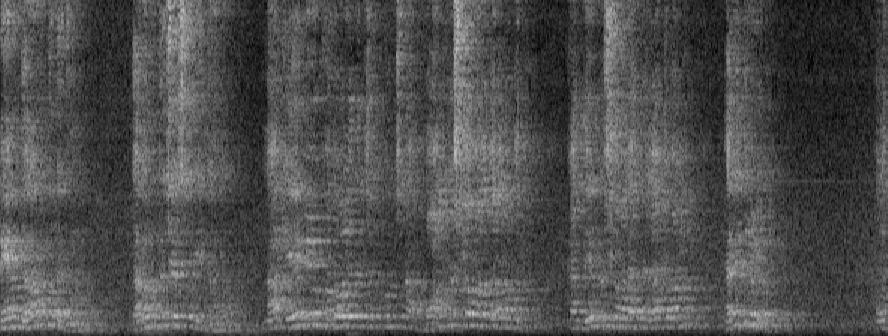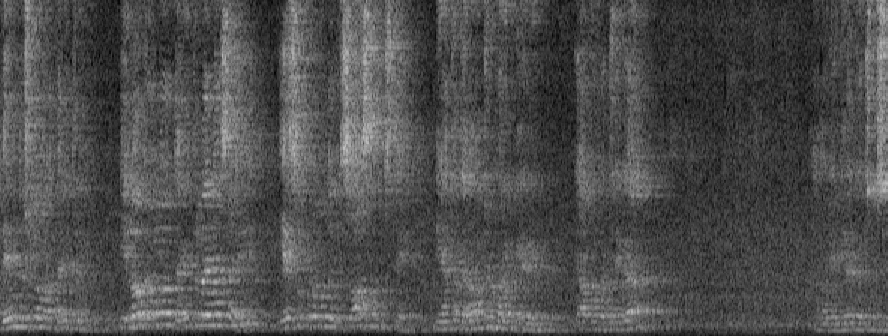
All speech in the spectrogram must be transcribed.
నేను ధనవంతులను ధనవంతు చేసుకుని ఉన్నాను. నాకేమీ కొదవలేదని చెప్పుకుంటున్న వాళ్ళ దృష్టిలో వాళ్ళ ధనవంతులు కానీ దేవుని దృష్టిలో వాళ్ళు ఎలాంటి వాళ్ళు దరిద్రులు. వాళ్ళ దేవుని దృష్టిలో వాళ్ళ దరిద్రులు. ఈ లోకంలో దరిద్రులైనా సరే యేసు ప్రభుత్వ విశ్వాసం ఉంచితే నీ అంత ధనవంతుడు మరొక లేడు. యాకో పత్రిక మనం రెగ్యులర్గా చూసే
